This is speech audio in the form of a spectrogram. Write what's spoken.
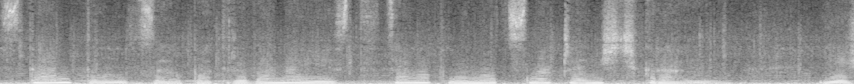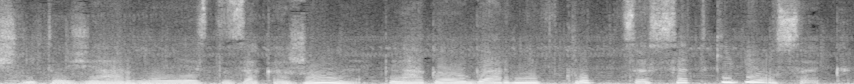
Stamtąd zaopatrywana jest cała północna część kraju. Jeśli to ziarno jest zakażone, plaga ogarnie wkrótce setki wiosek.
